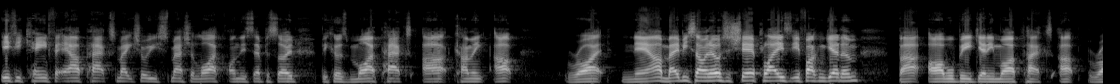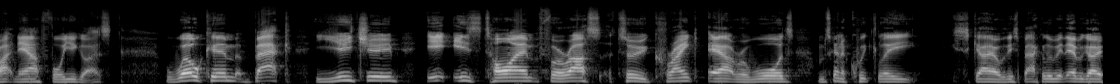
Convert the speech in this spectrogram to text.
If you're keen for our packs, make sure you smash a like on this episode because my packs are coming up right now. Maybe someone else's share plays if I can get them, but I will be getting my packs up right now for you guys. Welcome back, YouTube. It is time for us to crank our rewards. I'm just going to quickly scale this back a little bit. There we go.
